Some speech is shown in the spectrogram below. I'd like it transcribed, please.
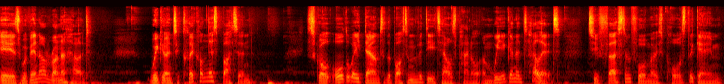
is within our runner HUD, we're going to click on this button, scroll all the way down to the bottom of the details panel, and we are going to tell it to first and foremost pause the game,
